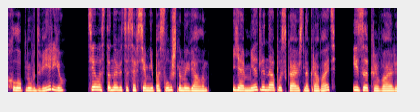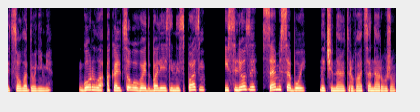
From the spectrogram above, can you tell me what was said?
Хлопнув дверью, тело становится совсем непослушным и вялым. Я медленно опускаюсь на кровать и закрываю лицо ладонями. Горло окольцовывает болезненный спазм, и слезы сами собой начинают рваться наружу.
